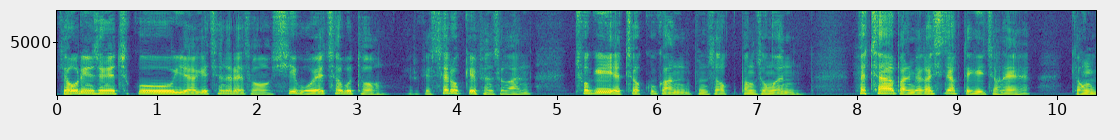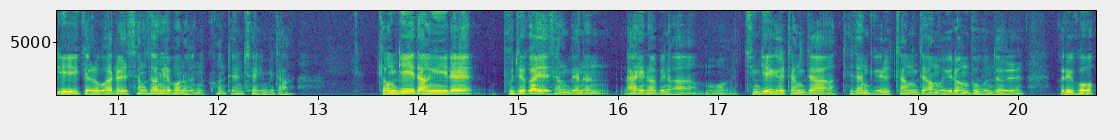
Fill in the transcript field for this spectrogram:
겨울 인생의 축구 이야기 채널에서 15회차부터 이렇게 새롭게 편성한 초기 예측 구간 분석 방송은 회차 발매가 시작되기 전에 경기 결과를 상상해보는 콘텐츠입니다. 경기 당일에 부재가 예상되는 라인업이나 뭐 징계 결장자, 퇴장 결장자 뭐 이런 부분들 그리고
